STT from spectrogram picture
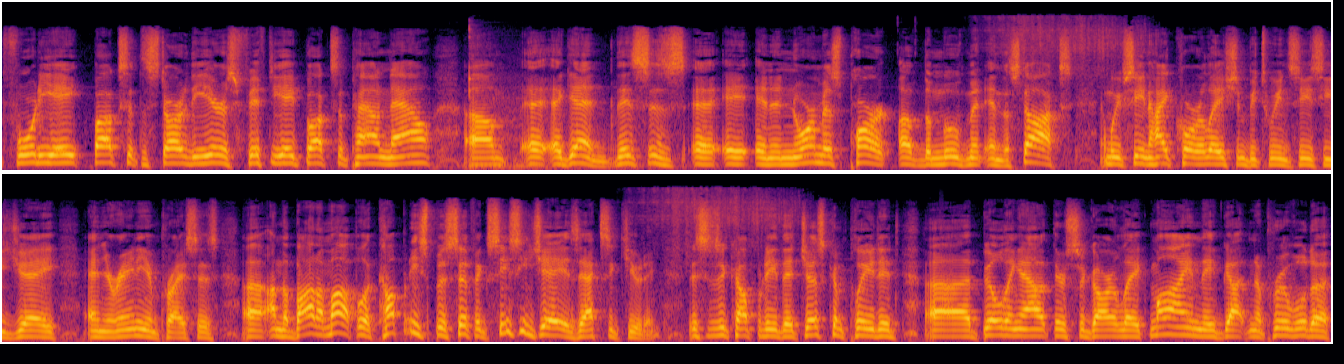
48 bucks at the start of the year, is 58 bucks a pound now. Um, again, this is a, a, an enormous part of the movement in the stocks, and we've seen high correlation between CCJ and uranium prices. Uh, on the bottom up, look company specific. CCJ is executing. This is a company that just completed uh, building out their Cigar Lake mine. They've gotten approval to,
